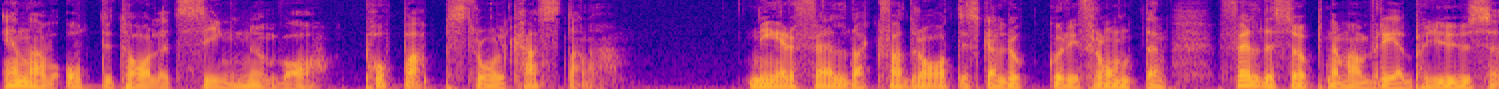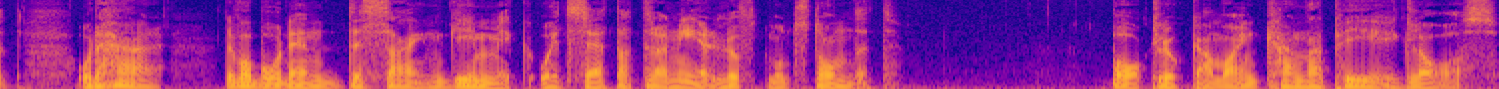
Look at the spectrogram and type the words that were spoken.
En av 80-talets signum var pop-up strålkastarna. Nerfällda kvadratiska luckor i fronten fälldes upp när man vred på ljuset och det här det var både en designgimmick och ett sätt att dra ner luftmotståndet. Bakluckan var en kanapé i glas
